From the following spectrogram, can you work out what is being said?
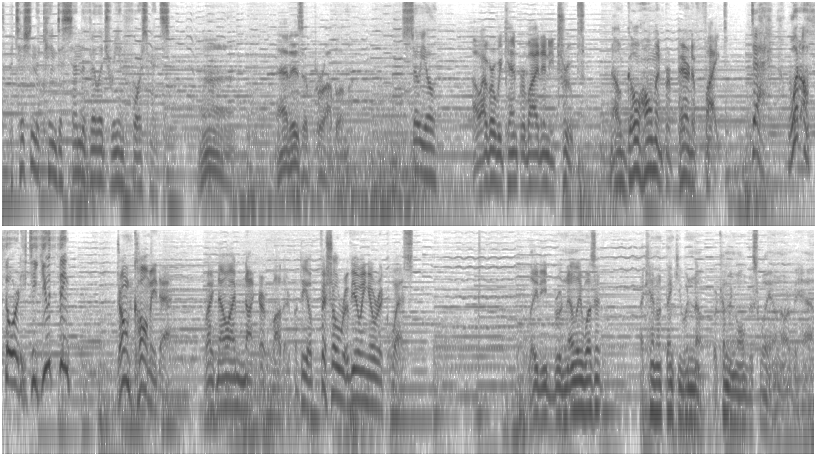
to petition the king to send the village reinforcements. Hmm. That is a problem. So you'll... However, we can't provide any troops. Now go home and prepare to fight. Dad, what authority do you think... Don't call me that. Right now, I'm not your father, but the official reviewing your request. Lady Brunelli, was it? I cannot thank you enough for coming all this way on our behalf.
